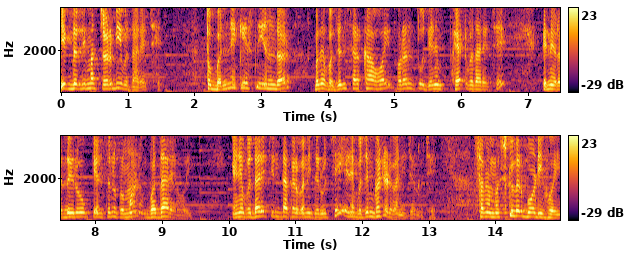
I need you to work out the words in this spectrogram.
એક દર્દીમાં ચરબી વધારે છે, તો બંને કેસની અંદર ભલે વજન સરખા હોય, પરંતુ જેને ફેટ વધારે છે, એને હૃદયરોગ કેન્સરનું પ્રમાણ વધારે હોય. એને વધારે ચિંતા કરવાની જરૂર છે, એને વજન ઘટાડવાની જરૂર છે. સામે મસ્ક્યુલર બોડી હોય,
